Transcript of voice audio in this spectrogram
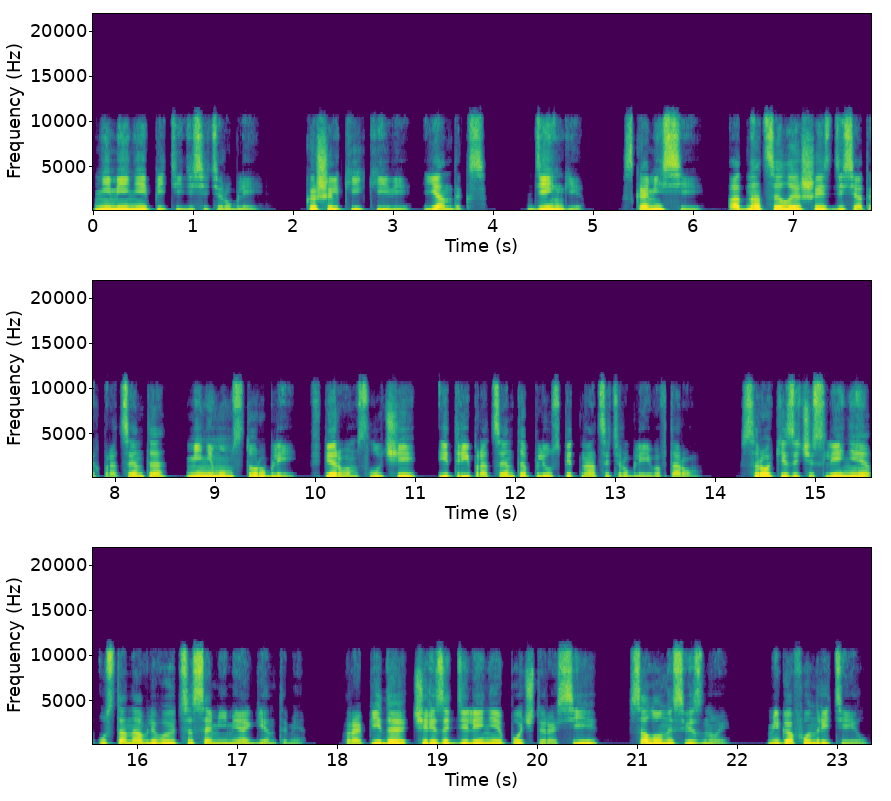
не менее 50 рублей. Кошельки Киви, Яндекс. Деньги. С комиссией 1,6%, минимум 100 рублей, в первом случае и 3% плюс 15 рублей во втором. Сроки зачисления устанавливаются самими агентами. Рапида через отделение Почты России, салоны Связной, Мегафон Ритейл,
